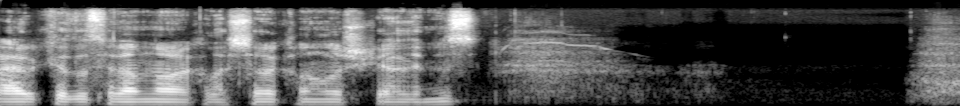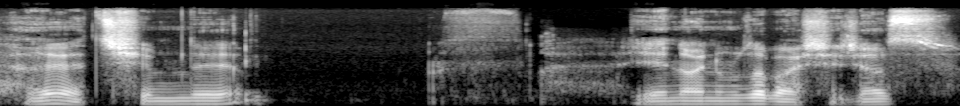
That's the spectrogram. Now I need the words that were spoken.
Herkese selamlar arkadaşlar. Kanala hoş geldiniz. Evet, şimdi yeni oyunumuza başlayacağız.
